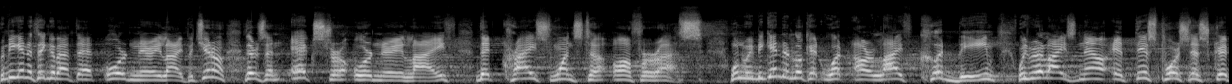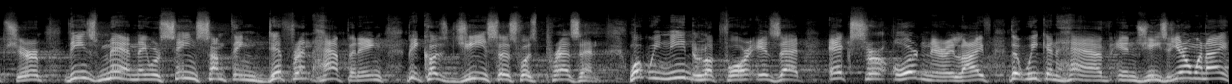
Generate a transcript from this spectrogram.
We begin to think about that ordinary life. But you know, there's an extraordinary life that Christ wants to offer us. When we begin to look at what our life could be, we realize now at this portion of Scripture, these men, they were seeing something different happening because Jesus was present. What we need to look for is that extraordinary life that we can have in Jesus. You know, when I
